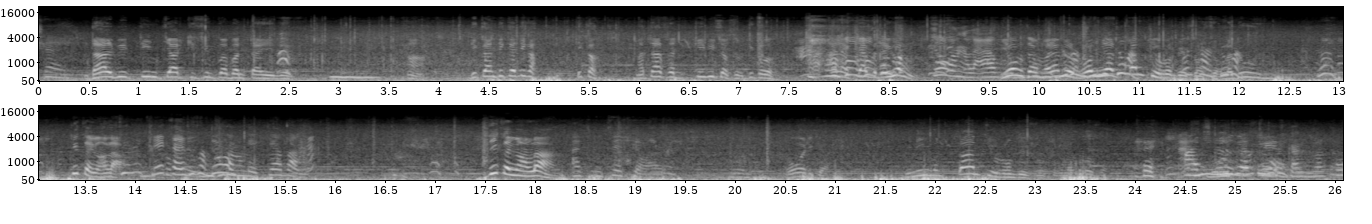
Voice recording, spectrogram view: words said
अच्छा है दाल भी तीन चार किस्म का बनता है इधर हम्म, हाँ दिखा दिखा दिखा दिखा mata sa TV sa su diko ana kya ba yong yong sa mara me rom ya kam chu ro be so so la du dika yong la dika yong la oh dika ini man kam chu ro be so so la ko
